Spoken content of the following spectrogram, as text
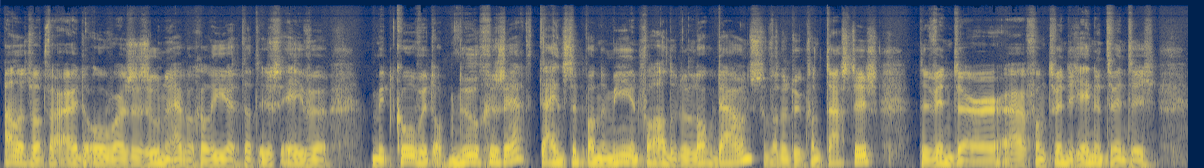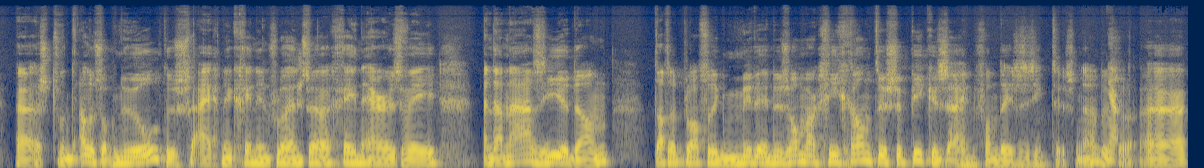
Alles wat we uit over seizoenen hebben geleerd, dat is even met COVID op nul gezet tijdens de pandemie en vooral door de lockdowns. Dat was natuurlijk fantastisch. De winter uh, van 2021 Uh, stond alles op nul, dus eigenlijk geen influenza, geen RSW. En daarna zie je dan dat het plotseling midden in de zomer gigantische pieken zijn van deze ziektes. Nou, dus, ja. Uh,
